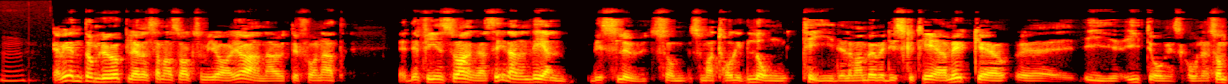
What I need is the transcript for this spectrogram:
Mm. Jag vet inte om du upplever samma sak som jag gör, Anna, utifrån att det finns å andra sidan en del beslut som, som har tagit lång tid eller man behöver diskutera mycket eh, i IT-organisationen som,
